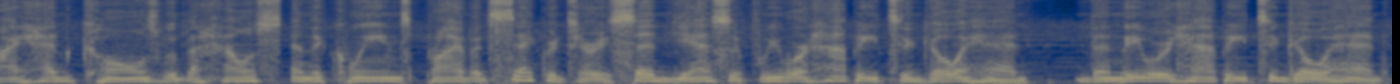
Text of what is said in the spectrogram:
I had calls with the House and the Queen's private secretary said yes if we were happy to go ahead, then they were happy to go ahead.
